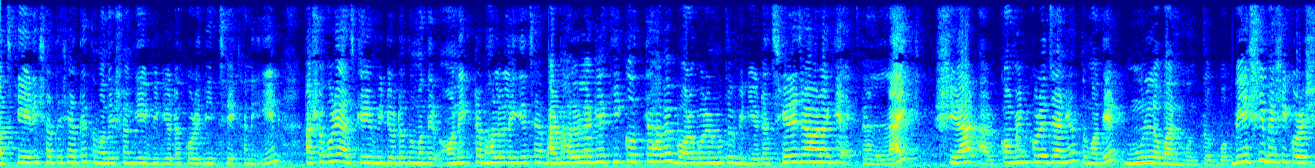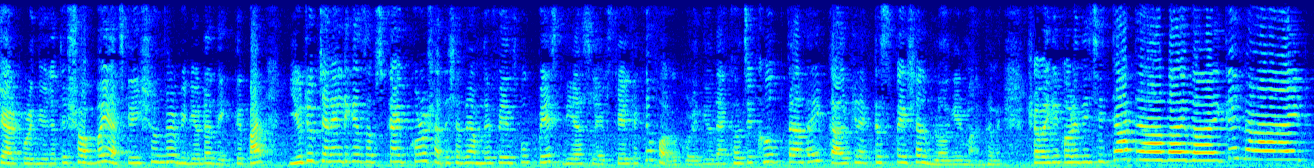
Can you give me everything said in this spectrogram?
আজকে এরই সাথে সাথে তোমাদের সঙ্গে এই ভিডিওটা করে দিচ্ছে এখানে এন আশা করি আজকে এই ভিডিওটা তোমাদের অনেকটা ভালো লেগেছে। আর ভালো লাগলে কি করতে হবে? বড় বড়ের মতো ভিডিওটা ছেড়ে যাওয়ার আগে একটা লাইক শেয়ার আর কমেন্ট করে জানিও তোমাদের মূল্যবান মন্তব্য। বেশি বেশি করে শেয়ার করে দিও যাতে সবাই আজকের এই সুন্দর ভিডিওটা দেখতে পায়। ইউটিউব চ্যানেলটিকে সাবস্ক্রাইব করো, সাথে সাথে আমাদের ফেসবুক পেজ দিয়াস লাইফস্টাইলটাকে ফলো করে দিও। দেখা হচ্ছে খুব তাড়াতাড়ি কালকের একটা স্পেশাল ব্লগের মাধ্যমে। সবাইকে করে দিচ্ছি, tata bye bye good night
